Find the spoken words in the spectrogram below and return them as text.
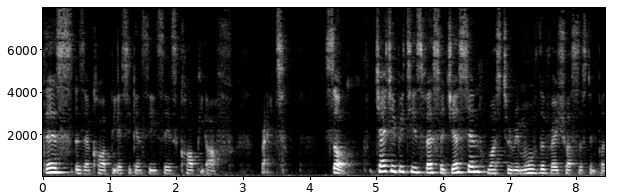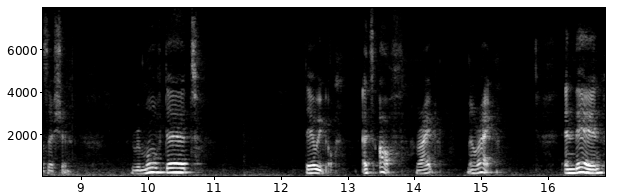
this is a copy. As you can see, it says copy off, right? So ChatGPT's first suggestion was to remove the virtual assistant position. Removed it. There we go. It's off, right? All right. And then,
